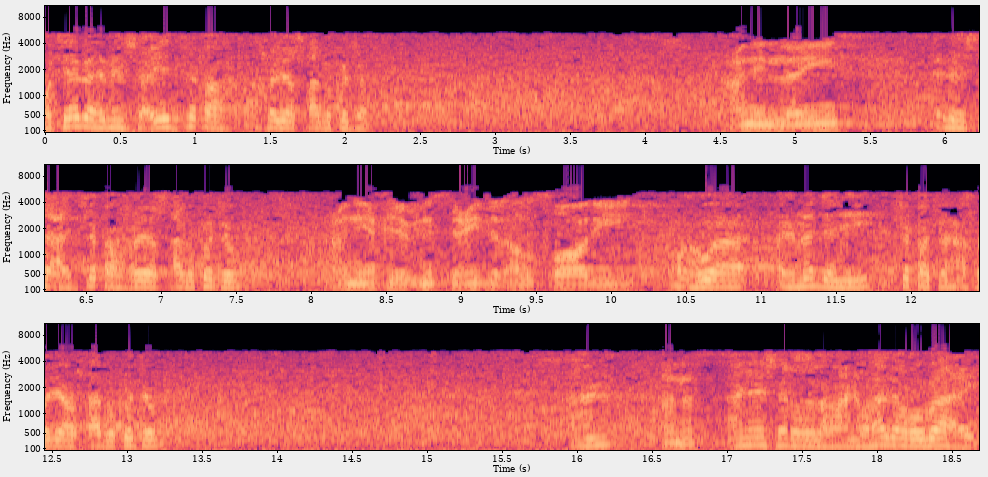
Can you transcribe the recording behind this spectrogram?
قتيبة بن سعيد ثقة أخرج أصحاب الكتب. عن الليث. بن سعد ثقة أخرج أصحاب الكتب. عن يحيى بن سعيد الأنصاري. وهو المدني ثقة أخرج أصحاب الكتب. عن أنس. عن أنس رضي الله عنه. وهذا رباعي.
